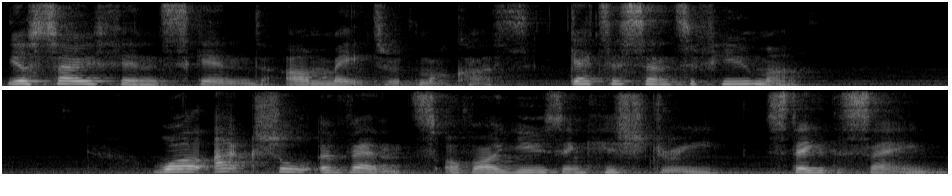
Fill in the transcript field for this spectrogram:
You're so thin skinned, our mates would mock us. Get a sense of humour. While actual events of our using history stay the same,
